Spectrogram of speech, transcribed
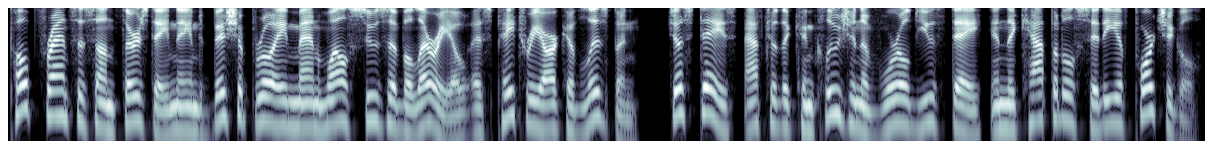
Pope Francis on Thursday named Bishop Rui Manuel Sousa Valério as Patriarch of Lisbon, just days after the conclusion of World Youth Day in the capital city of Portugal.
